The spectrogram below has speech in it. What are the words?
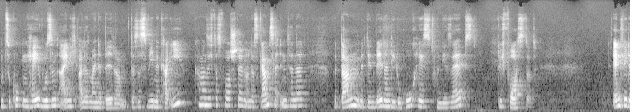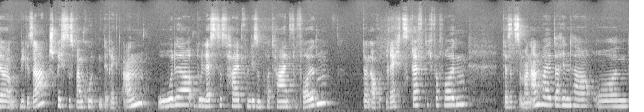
um zu gucken, hey, wo sind eigentlich alle meine Bilder? Das ist wie eine KI, kann man sich das vorstellen. Und das ganze Internet wird dann mit den Bildern, die du hochlädst von dir selbst, durchforstet entweder, wie gesagt, sprichst du es beim Kunden direkt an oder du lässt es halt von diesen Portalen verfolgen, dann auch rechtskräftig verfolgen. Da sitzt immer ein Anwalt dahinter und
